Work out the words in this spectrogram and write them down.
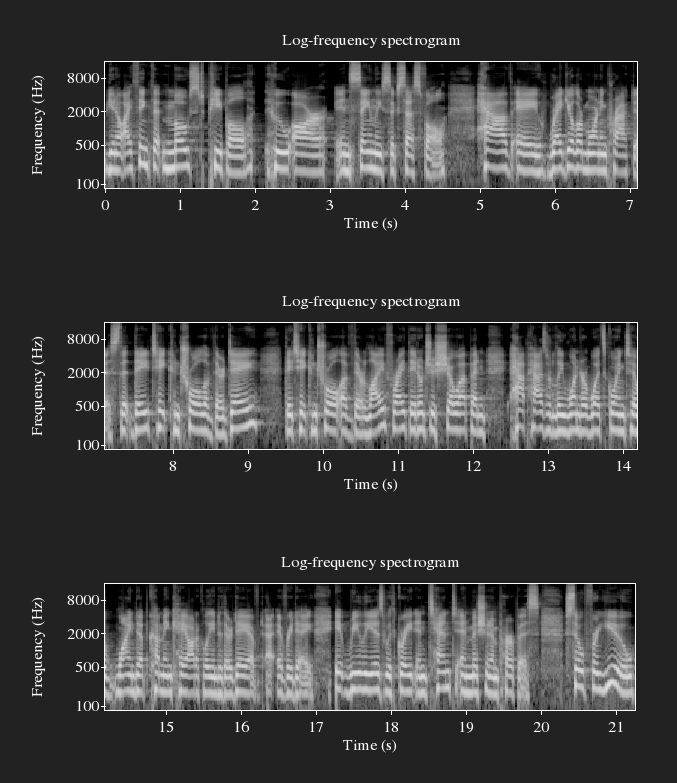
you know, I think that most people who are insanely successful have a regular morning practice that they take control of their day, they take control of their life, right? They don't just show up and haphazardly wonder what's going to wind up coming chaotically into their day every day. It really is with great intent and mission and purpose. So for you,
